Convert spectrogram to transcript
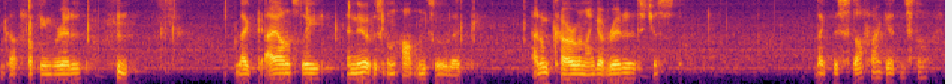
I got fucking raided. like, I honestly, I knew it was gonna happen, so like, I don't care when I get raided, it's just, like the stuff I get and stuff.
